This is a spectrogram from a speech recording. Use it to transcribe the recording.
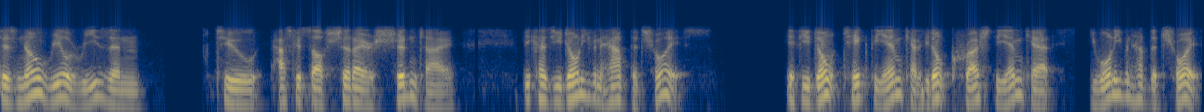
there's no real reason to ask yourself, should I or shouldn't I? Because you don't even have the choice. If you don't take the MCAT, if you don't crush the MCAT, you won't even have the choice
